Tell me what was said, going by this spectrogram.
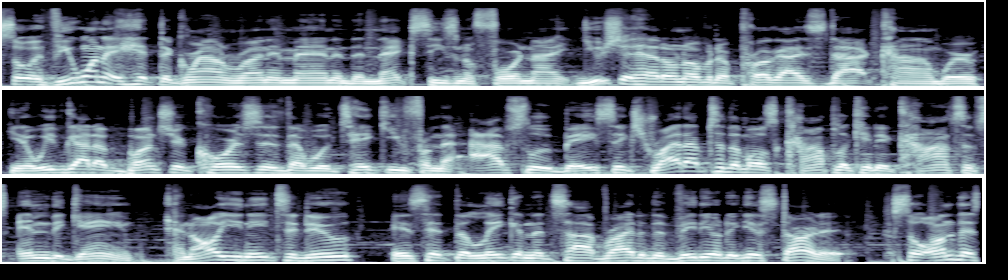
So if you want to hit the ground running, man, in the next season of Fortnite, you should head on over to ProGuides.com where, you know, we've got a bunch of courses that will take you from the absolute basics right up to the most complicated concepts in the game. And all you need to do is hit the link in the top right of the video to get started. So on the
